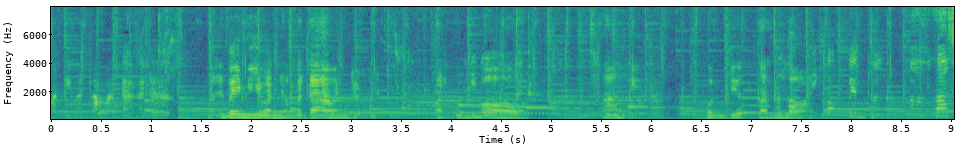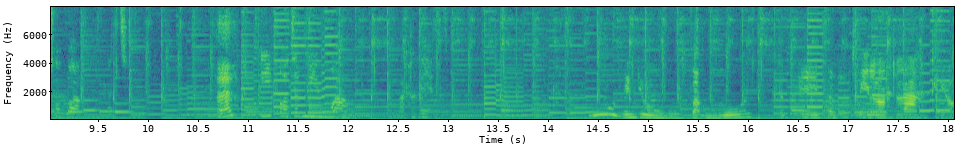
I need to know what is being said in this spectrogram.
วันนี้มันธรรมดาเด้อไม่มีวันธรรมดาวันหยุดวัดหลวงพ่อใช่คนเยอะตลอดก็เป็นพระราชวังฮะที่เขาจะมีวังประเทศอู้มันอยู่ฝั่งนู้นแต่ เอ้ฝั่งมีรถรางเที่ยว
